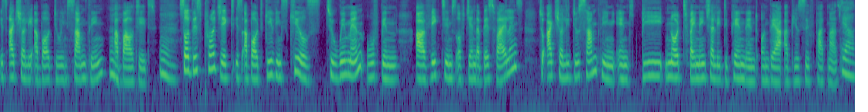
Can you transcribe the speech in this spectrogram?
It's actually about doing something mm. about it. Mm. So, this project is about giving skills to women who've been are victims of gender based violence to actually do something and be not financially dependent on their abusive partners. Yeah.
